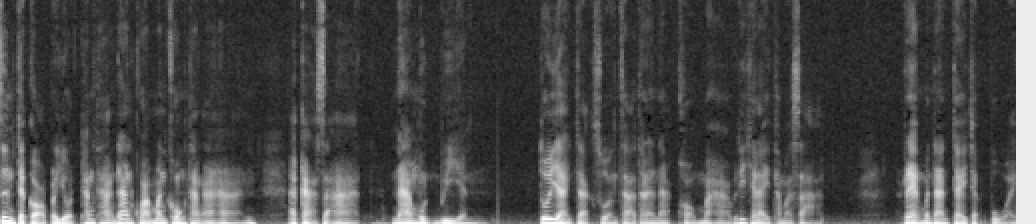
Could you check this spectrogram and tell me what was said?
ซึ่งจะก่อประโยชน์ทั้งทางด้านความมั่นคงทางอาหาร อากาศสะอาด น้ำหมุนเวียน ตัวอย่างจากสวนสาธารณะของมหาวิทยาลัยธรรมศาสตร์ แรงบันดาลใจจากป่วย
